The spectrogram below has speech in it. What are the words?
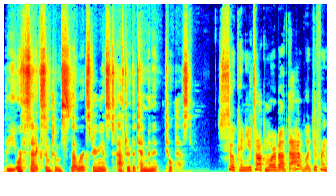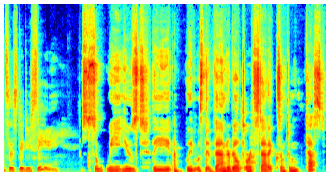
the orthostatic symptoms that were experienced after the 10 minute tilt test. So, can you talk more about that? What differences did you see? So, we used the, I believe it was the Vanderbilt orthostatic symptom test.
